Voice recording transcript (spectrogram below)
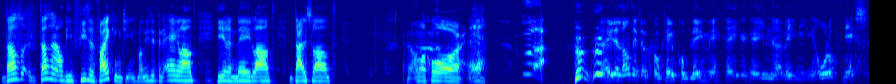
Dat, is, dat zijn al die vieze Viking jeans, man. Die zitten in Engeland, hier in Nederland, Duitsland. Allemaal goor. Eh. Het hele land heeft ook gewoon geen problemen meer gekregen. Geen, eh, weet ik niet, geen oorlog of niks.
